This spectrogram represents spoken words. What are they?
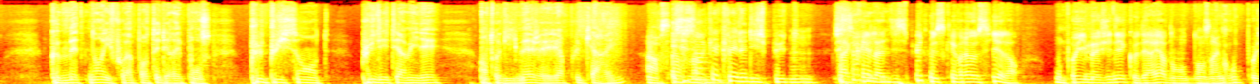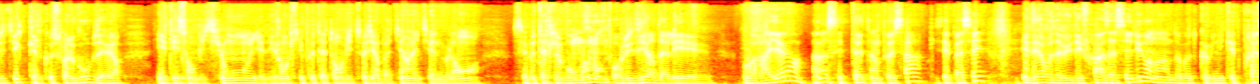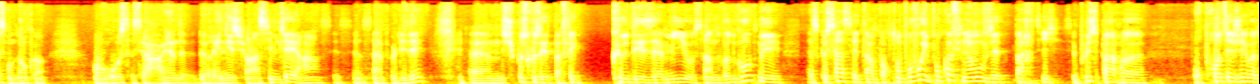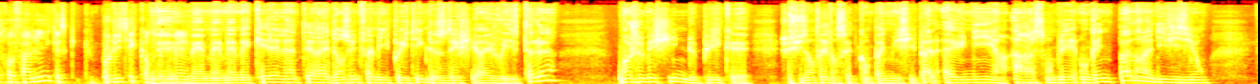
que maintenant il faut apporter des réponses plus puissantes, plus déterminées, entre guillemets, j'allais dire plus carrées. C'est ça qui a créé la dispute. Mmh. Ça a créé la dispute, mais ce qui est vrai aussi, alors on peut imaginer que derrière, dans, dans, un groupe politique, quel que soit le groupe d'ailleurs, il y a des ambitions, il y a des gens qui ont peut-être envie de se dire, bah tiens, Étienne Blanc, c'est peut-être le bon moment pour lui dire d'aller voir ailleurs. Hein, c'est peut-être un peu ça qui s'est passé. Et d'ailleurs, vous avez eu des phrases assez dures hein, dans votre communiqué de presse en disant qu'en gros, ça sert à rien de, de régner sur un cimetière. Hein, c'est un peu l'idée. Euh, je suppose que vous n'êtes pas fait que des amis au sein de votre groupe, mais est-ce que ça c'est important pour vous et pourquoi finalement vous êtes parti? C'est plus par euh, pour protéger votre famille Qu'est-ce que politique entre mais, mais, mais, mais, mais quel est l'intérêt dans une famille politique de se déchirer? Je vous l'ai dit tout à l'heure. Moi, je m'échine depuis que je suis entré dans cette campagne municipale à unir, à rassembler. On gagne pas dans la division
